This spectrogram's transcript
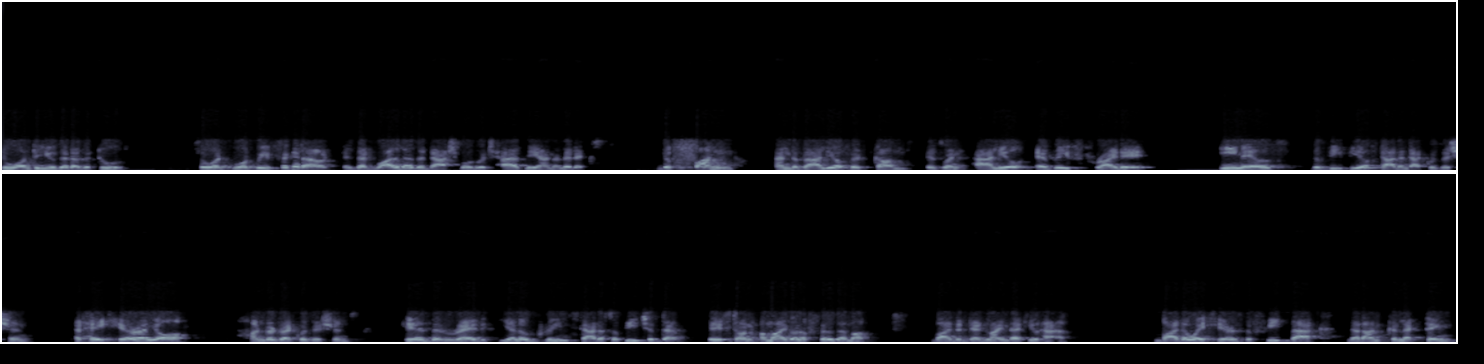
to want to use it as a tool. So what, what we figured out is that while there's a dashboard which has the analytics, the fun and the value of it comes is when AllyO every Friday emails the VP of talent acquisition that, hey, here are your 100 requisitions. Here's the red, yellow, green status of each of them based on, am I going to fill them up by the deadline that you have? By the way, here's the feedback that I'm collecting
